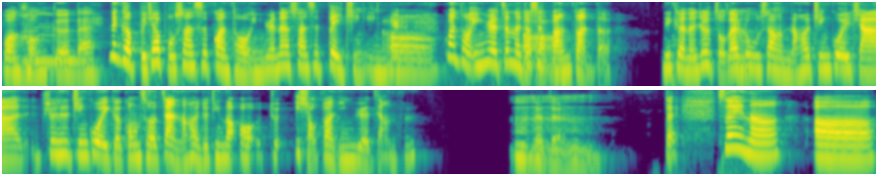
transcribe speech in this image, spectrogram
网红歌单。嗯，那个比较不算是罐头音乐，那个算是背景音乐。哦，罐头音乐真的就是短短的，你可能就走在路上，嗯，然后经过一家，就是经过一个公车站，然后你就听到哦，就一小段音乐这样子。嗯，对对，嗯，嗯，对，所以呢，呃。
